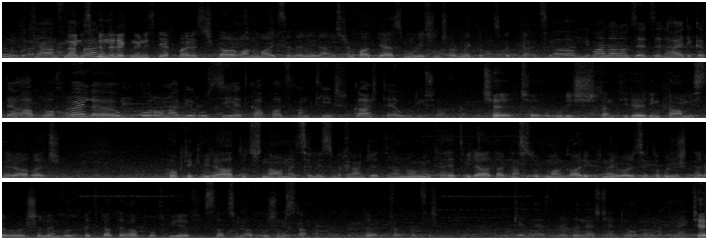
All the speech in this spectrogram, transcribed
Ներողություն գուցե անձնական։ Նույնիսկ կներեք, նույնիսկ եղբայրս չկարողանում այցելել իրանից, չեմ պատկերացնում ուրիշ ինչ որ մեկը ոնց պետք է այցելի։ Հիվանդանոց է ձեր հայրիկը տեղափոխվել, կորոնավիրուսի հետ կապված խնդիր կար, թե ուրիշ ազգական։ Չէ, չէ, ուրիշ խնդիր էր ինքը ամիսներ առաջ փոքրիկ վիրահատություն ա ունեցել Իզմիրյան կենտրոնում, ինքը հետ վիրահատական ստուգման կարիք ուներ, որից հետո բժիշկները որոշել են, որ պետքա տեղափոխվի եւ ստացիոնար բուժում ստանա։ Դա էլ կապված էր։ Ովքեր ներս ձեզ ներս չեն թողնում մտնեք։ Չէ,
